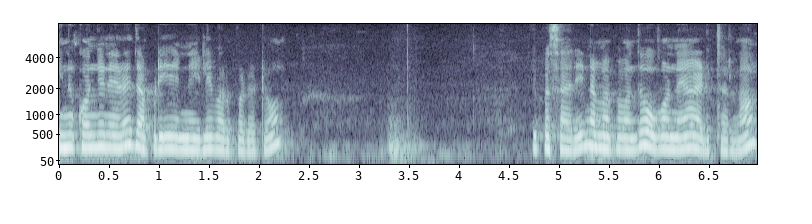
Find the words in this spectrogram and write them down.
இன்னும் கொஞ்சம் நேரம் இது அப்படியே எண்ணெயிலே வறுபடட்டும். இப்போ சரி நம்ம இப்போ வந்து ஒவ்வொன்றையும் எடுத்துடலாம்.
